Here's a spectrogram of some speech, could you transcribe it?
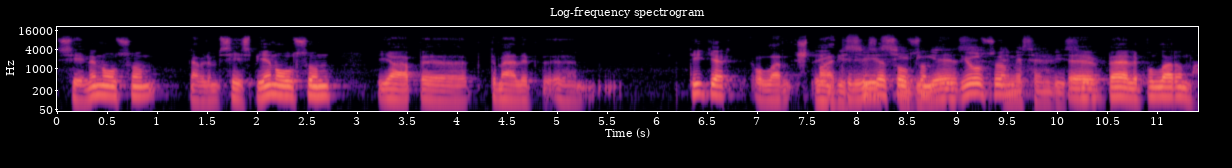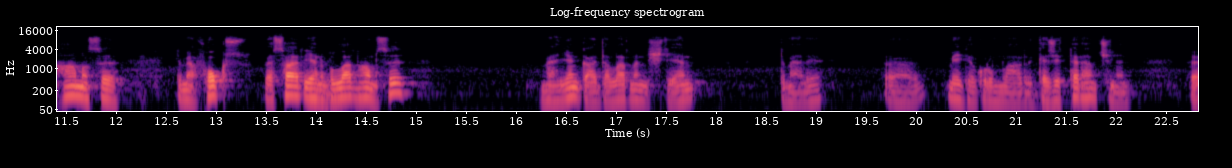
CNN olsun, nə bilim CSPN olsun, ya e, deməli e, digər onların ictimai televiziyası olsun, CBS, olsun, MSNBC. E, bəli, bunların hamısı demək Fox və s. yəni bunların hamısı müəyyən qaydalarla işləyən deməli e, media qurumlarıdır. Qəzetlər həmçinin e,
